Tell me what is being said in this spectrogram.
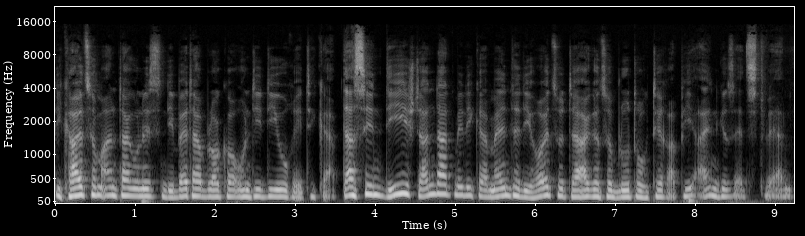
die Calcium-Antagonisten, die Beta-Blocker und die Diuretika. Das sind die Standardmedikamente, die heutzutage zur Blutdrucktherapie eingesetzt werden.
